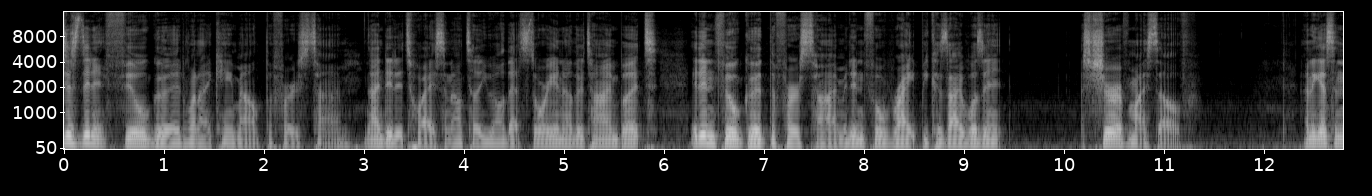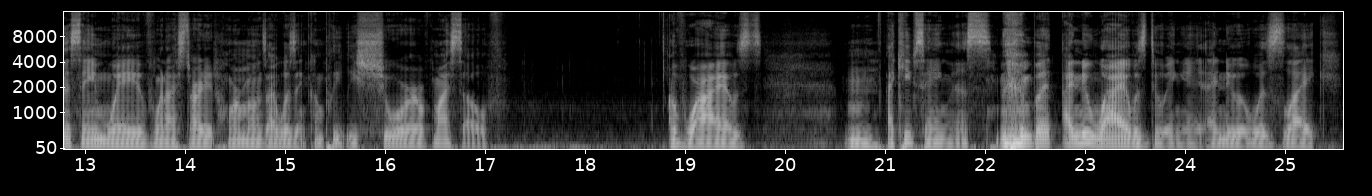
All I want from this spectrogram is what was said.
just didn't feel good when I came out the first time. I did it twice and I'll tell you all that story another time. But it didn't feel good the first time. It didn't feel right because I wasn't sure of myself. And I guess in the same way of when I started hormones, I wasn't completely sure of myself, of why I was. Mm, I keep saying this, but I knew why I was doing it. I knew it was like,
